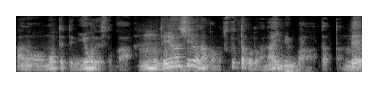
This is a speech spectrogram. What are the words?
あの、持ってってみようですとか、うん。提案資料なんかも作ったことがないメンバーだったんで、え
